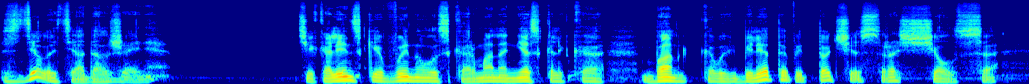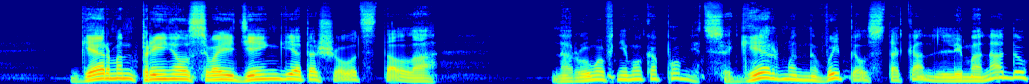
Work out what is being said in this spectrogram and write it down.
«Сделайте одолжение». Чекалинский вынул из кармана несколько банковых билетов и тотчас расчелся. Герман принял свои деньги и отошел от стола. Нарумов не мог опомниться. Герман выпил стакан лимонаду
